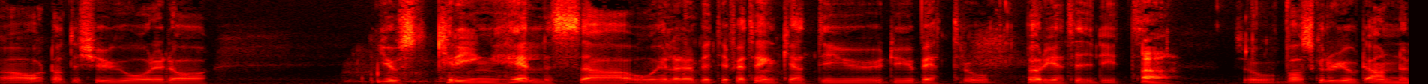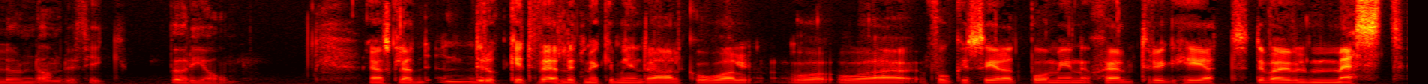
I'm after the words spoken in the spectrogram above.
18 till 20 år idag just kring hälsa och hela den biten. För jag tänker att det är ju, det är ju bättre att börja tidigt. Ja. Så vad skulle du gjort annorlunda om du fick börja om? Jag skulle ha druckit väldigt mycket mindre alkohol och, och fokuserat på min självtrygghet. Det var väl mest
